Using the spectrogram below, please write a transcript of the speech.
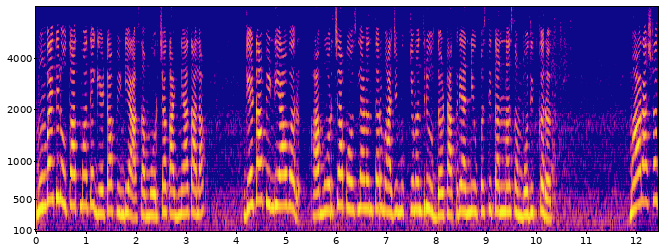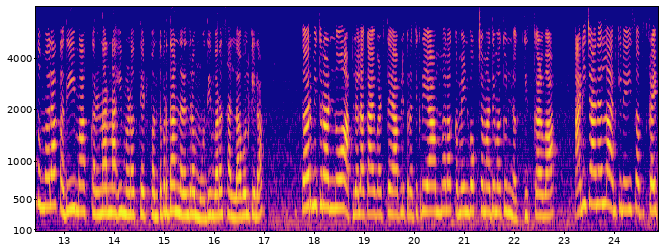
मुंबईतील हुतात्मा ते गेट ऑफ इंडिया असा मोर्चा काढण्यात आला. गेट ऑफ इंडियावर हा मोर्चा पोहोचल्यानंतर माजी मुख्यमंत्री उद्धव ठाकरे यांनी उपस्थितांना संबोधित करत महाराष्ट्र तुम्हाला कधीही माफ करणार नाही म्हणत थेट पंतप्रधान नरेंद्र मोदींवरच हल्लाबोल केला. तर मित्रांनो आपल्याला काय वाटतंय? आपली प्रतिक्रिया आम्हाला कमेंट बॉक्सच्या माध्यमातून नक्कीच कळवा. आणि चॅनलला आणखीनही सबस्क्राईब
